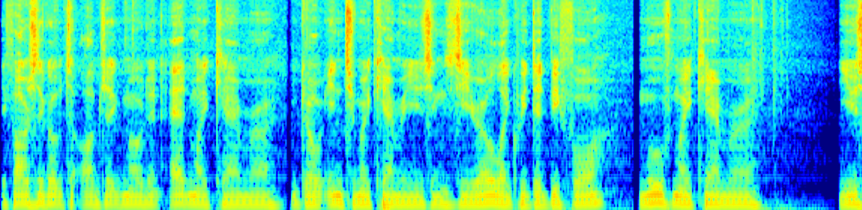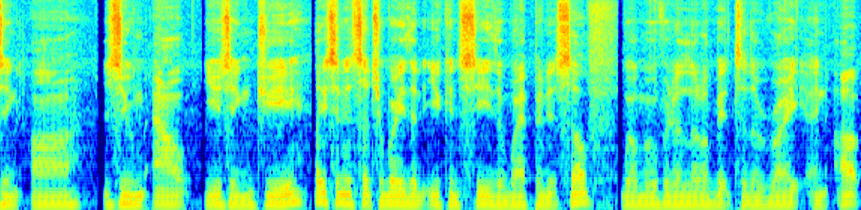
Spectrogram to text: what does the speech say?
if I was to go up to object mode and add my camera, go into my camera using zero like we did before, move my camera using R, zoom out using G, place it in such a way that you can see the weapon itself. We'll move it a little bit to the right and up,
